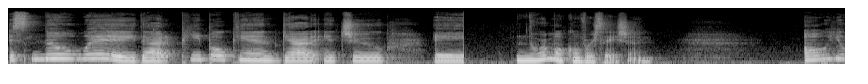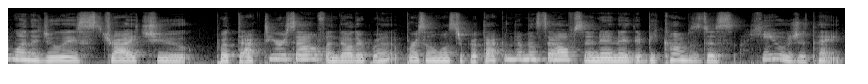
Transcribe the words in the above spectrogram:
it's no way that people can get into a normal conversation. All you want to do is try to protect yourself and the other person wants to protect themselves and then it becomes this huge thing.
